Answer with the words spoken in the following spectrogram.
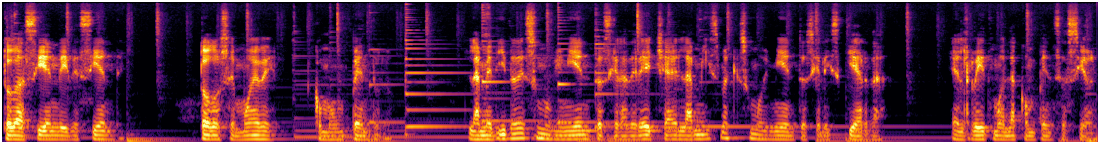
Todo asciende y desciende. Todo se mueve como un péndulo. La medida de su movimiento hacia la derecha es la misma que su movimiento hacia la izquierda. El ritmo es la compensación.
